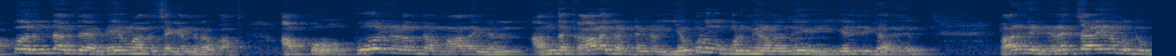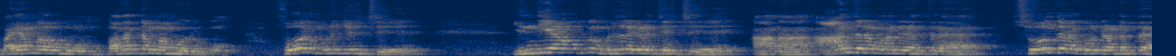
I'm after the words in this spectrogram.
அப்போ இருந்த அந்த மே மாத செகந்திராபாத் அப்போ போர் நடந்த மாதங்கள் அந்த காலகட்டங்கள் எவ்வளவு கொடுமையானதுன்னு எழுதியிருக்காரு. பாருங்க நினைச்சாலே நமக்கு பயமாகவும் பதட்டமாகவும் இருக்கும். போர் முடிஞ்சிருச்சு இந்தியாவுக்கும் விடுதலை கிடைச்சிருச்சு. ஆனா ஆந்திர மாநிலத்துல சுதந்திர கொண்டாட்டத்தை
